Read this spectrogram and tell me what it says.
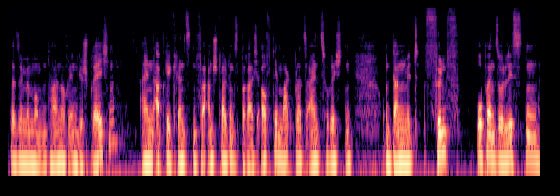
da sind wir momentan noch in Gesprächen, einen abgegrenzten Veranstaltungsbereich auf dem Marktplatz einzurichten und dann mit fünf Opernsolisten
